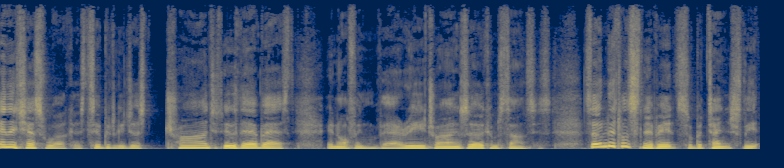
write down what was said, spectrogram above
NHS workers typically just try to do their best in often very trying circumstances. So little snippets of potentially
